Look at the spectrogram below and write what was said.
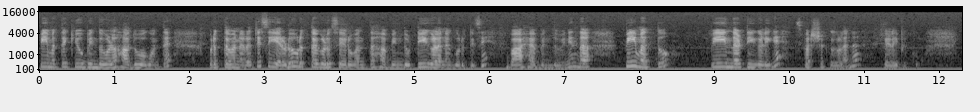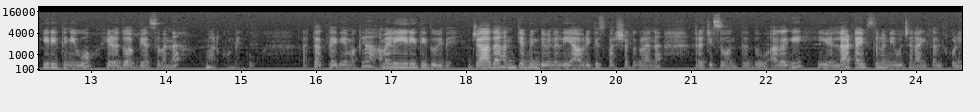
ಪಿ ಮತ್ತು ಕ್ಯೂ ಬಿಂದುಗಳು ಹಾದು ಹೋಗುವಂತೆ ವೃತ್ತವನ್ನು ರಚಿಸಿ, ಎರಡು ವೃತ್ತಗಳು ಸೇರುವಂತಹ ಬಿಂದು ಟಿಗಳನ್ನು ಗುರುತಿಸಿ, ಬಾಹ್ಯ ಬಿಂದುವಿನಿಂದ ಪಿ ಮತ್ತು ಪಿಯಿಂದ ಟಿಗಳಿಗೆ ಸ್ಪರ್ಶಕಗಳನ್ನು ಎಳಿಬೇಕು ಈ ರೀತಿ ನೀವು ಹೇಳೋದು, ಅಭ್ಯಾಸವನ್ನು ಮಾಡ್ಕೊಬೇಕು. ಅರ್ಥ ಆಗ್ತಾ ಇದೆಯಾ ಮಕ್ಕಳ? ಆಮೇಲೆ ಈ ರೀತಿ ಇದು ಇದೆ. ಜಾದ ಅಂತ್ಯ ಬಿಂದುವಿನಲ್ಲಿ ಯಾವ ರೀತಿ ಸ್ಪರ್ಶಕಗಳನ್ನು ರಚಿಸುವಂಥದ್ದು. ಹಾಗಾಗಿ ಈ ಎಲ್ಲ ಟೈಪ್ಸಲ್ಲೂ ನೀವು ಚೆನ್ನಾಗಿ ಕಲ್ತ್ಕೊಳ್ಳಿ.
